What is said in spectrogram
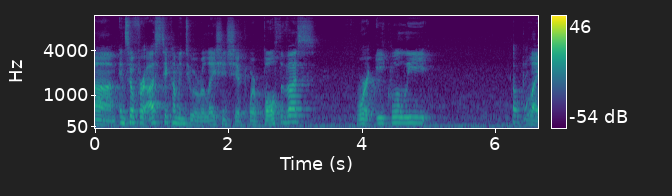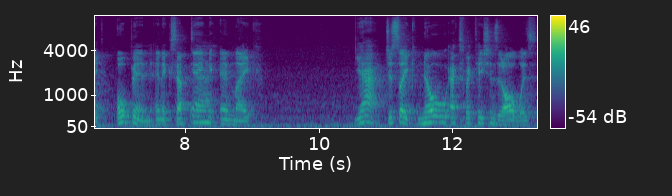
Um, and so for us to come into a relationship where both of us were equally Open. like open and accepting Yeah. and like yeah just like no expectations at all was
